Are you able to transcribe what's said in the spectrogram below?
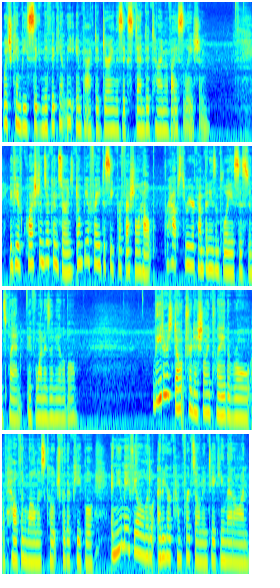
which can be significantly impacted during this extended time of isolation. If you have questions or concerns, don't be afraid to seek professional help, perhaps through your company's employee assistance plan if one is available. Leaders don't traditionally play the role of health and wellness coach for their people, and you may feel a little out of your comfort zone in taking that on.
